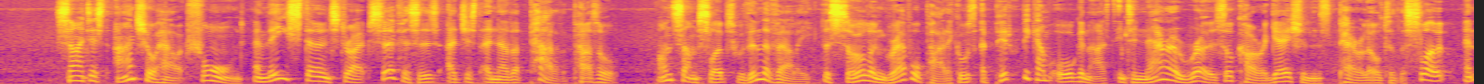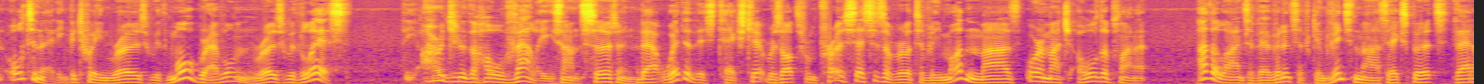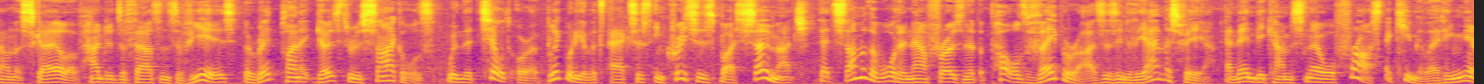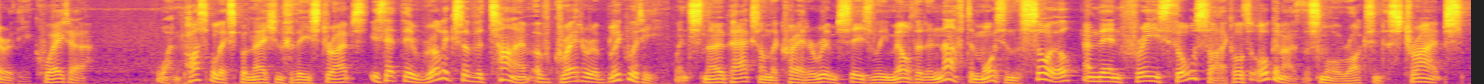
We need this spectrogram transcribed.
Scientists aren't sure how it formed, and these stone striped surfaces are just another part of the puzzle. On some slopes within the valley, the soil and gravel particles appear to become organised into narrow rows or corrugations, parallel to the slope and alternating between rows with more gravel and rows with less. The origin of the whole valley is uncertain about whether this texture results from processes of relatively modern Mars or a much older planet. Other lines of evidence have convinced Mars experts that on a scale of hundreds of thousands of years, the red planet goes through cycles when the tilt or obliquity of its axis increases by so much that some of the water now frozen at the poles vaporizes into the atmosphere and then becomes snow or frost accumulating nearer the equator. One possible explanation for these stripes is that they're relics of a time of greater obliquity, when snowpacks on the crater rim seasonally melted enough to moisten the soil, and then freeze thaw cycles organised the small rocks into stripes.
